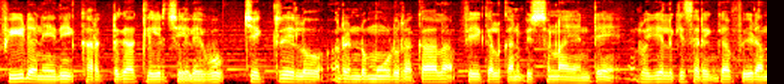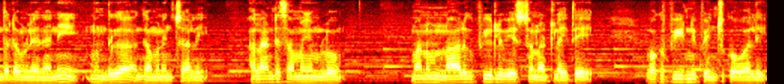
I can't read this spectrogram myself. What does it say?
ఫీడ్ అనేది కరెక్ట్గా క్లియర్ చేయలేవు. చెక్ ట్రేలో రెండు మూడు రకాల ఫీకలు కనిపిస్తున్నాయంటే రొయ్యలకి సరిగ్గా ఫీడ్ అందడం లేదని ముందుగా గమనించాలి. అలాంటి సమయంలో మనం నాలుగు ఫీడ్లు వేస్తున్నట్లయితే ఒక ఫీడ్ని పెంచుకోవాలి.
